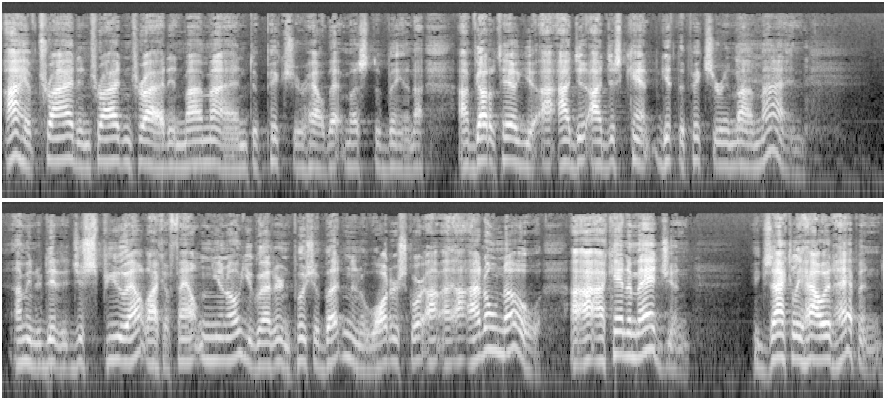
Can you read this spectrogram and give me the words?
I have tried and tried and tried in my mind to picture how that must have been. I, have got to tell you, I, I, just, I just can't get the picture in my mind. I mean, did it just spew out like a fountain? You know, you go out there and push a button and a water squirt. I, I, I don't know. I, I can't imagine exactly how it happened.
